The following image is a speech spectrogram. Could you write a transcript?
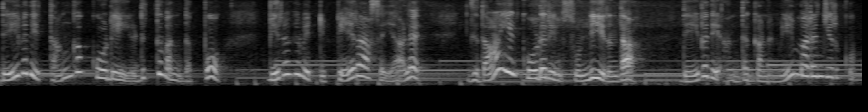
தேவதை தங்க கோடையை எடுத்து வந்தப்போ விறகு வெட்டி பேராசையால இதுதான் என் கோடரின் சொல்லி இருந்தா தேவதை அந்த கணமே மறைஞ்சிருக்கும்.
